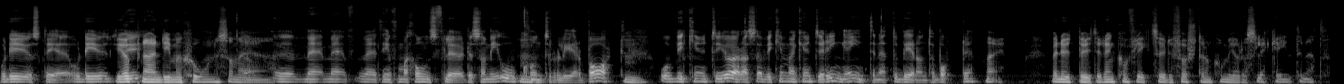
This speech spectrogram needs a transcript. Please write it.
Och det är just det. Och det, det öppnar en dimension som är... Eh, med, med, med ett informationsflöde som är okontrollerbart. Mm. Och vi kan ju inte göra så, vi kan, man kan ju inte ringa internet och be dem ta bort det. Nej, men utbryter det en konflikt så är det första de kommer göra att släcka internet.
